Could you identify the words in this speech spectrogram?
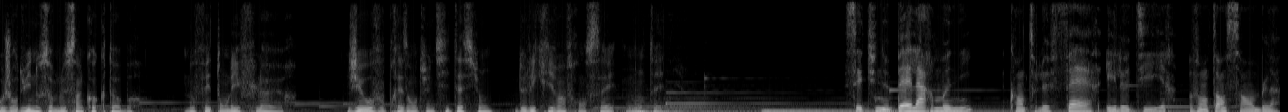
Aujourd'hui, nous sommes le 5 octobre. Nous fêtons les fleurs. Géo vous présente une citation de l'écrivain français Montaigne. C'est une belle harmonie quand le faire et le dire vont ensemble.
